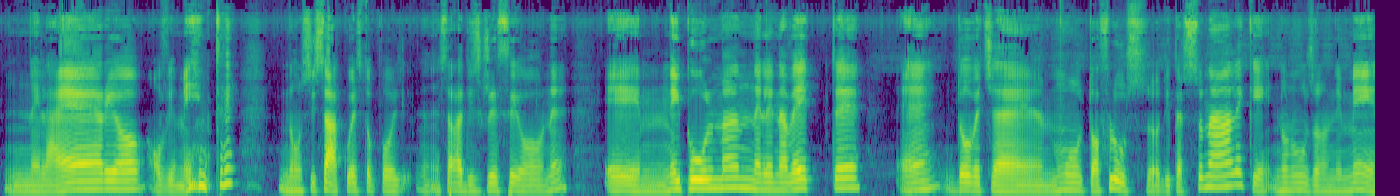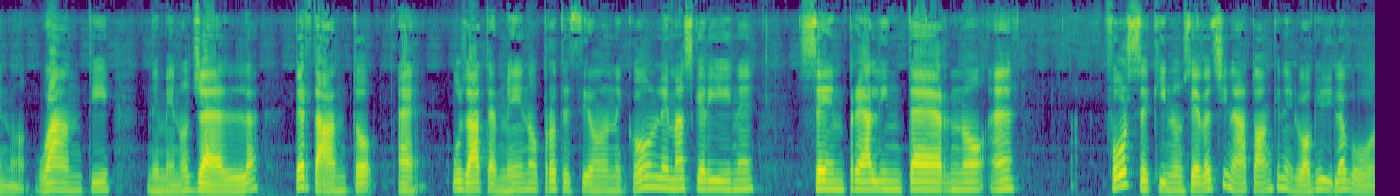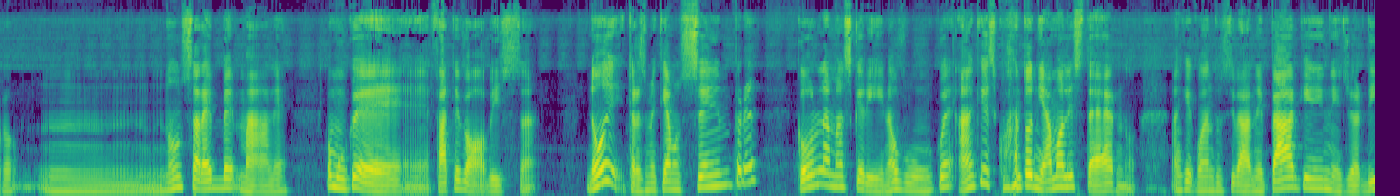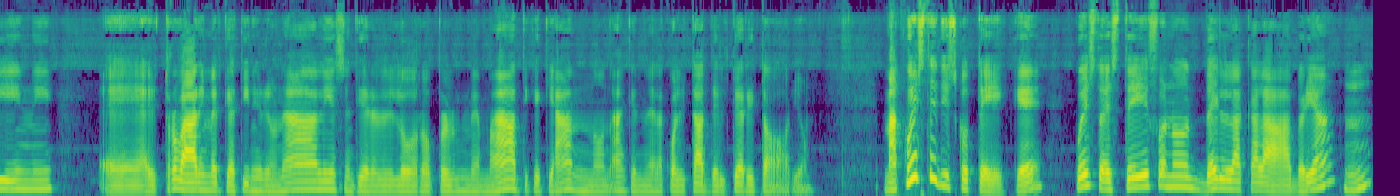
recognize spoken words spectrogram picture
nell'aereo, ovviamente, non si sa, questo poi eh, sarà discrezione, e, nei pullman, nelle navette, eh, dove c'è molto afflusso di personale che non usano nemmeno guanti, nemmeno gel, pertanto eh, usate almeno protezione con le mascherine sempre all'interno. Eh. Forse chi non si è vaccinato anche nei luoghi di lavoro mm, non sarebbe male. Comunque fate Vobis. Noi trasmettiamo sempre con la mascherina ovunque, anche quando andiamo all'esterno, anche quando si va nei parchi, nei giardini, eh, trovare i mercatini rionali, a sentire le loro problematiche che hanno anche nella qualità del territorio. Ma queste discoteche, questo è Stefano della Calabria, hm?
